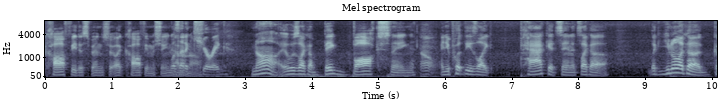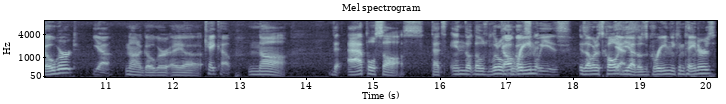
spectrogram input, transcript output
coffee dispenser, like coffee machine. Was that a know. Keurig? Nah, it was like a big box thing, Oh, and you put these like packets in. It's like a, like you know, like a Gogurt. yeah. Not a Gogurt. A uh, K cup. nah, the applesauce that's in the, those little Go go green. squeeze. Is that what it's called? Yes. Yeah, those green containers.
